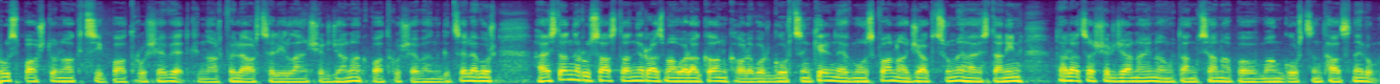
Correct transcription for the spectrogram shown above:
ռուս պաշտոնակցի Պատրուշևի հետ քննարկվել է արցելի լայն շրջանակ Պատրուշևը ընդգծել է, որ Հայաստանը Ռուսաստանի ռազմավարական կարևոր գործընկերն եւ Մոսկվան աջակցում է Հայաստանին տարածաշրջանային անվտանգության ապահովման գործընթացներում։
